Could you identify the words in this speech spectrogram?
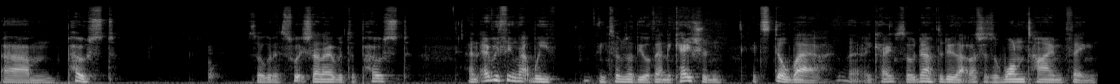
um, post. So we're going to switch that over to post, and everything that we've in terms of the authentication it's still there. Okay, so we don't have to do that. That's just a one-time thing.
